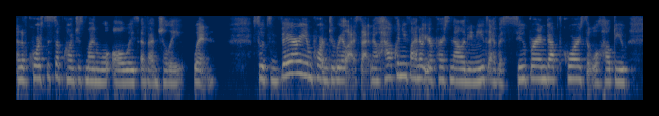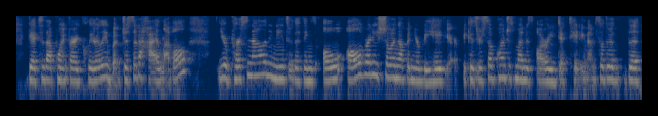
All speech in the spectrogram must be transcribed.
and of course the subconscious mind will always eventually win so it's very important to realize that. Now, how can you find out your personality needs? I have a super in depth course that will help you get to that point very clearly, but just at a high level, your personality needs are the things all, already showing up in your behavior because your subconscious mind is already dictating them. So they're the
